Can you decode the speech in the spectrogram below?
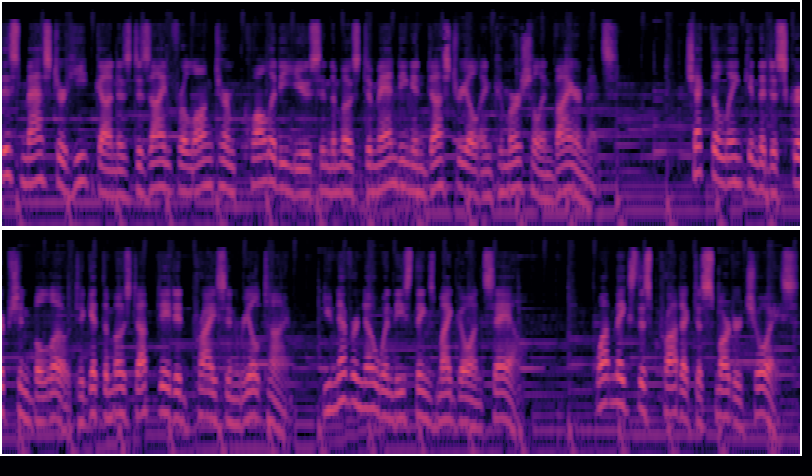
This master heat gun is designed for long-term quality use in the most demanding industrial and commercial environments. Check the link in the description below to get the most updated price in real time. You never know when these things might go on sale. What makes this product a smarter choice?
